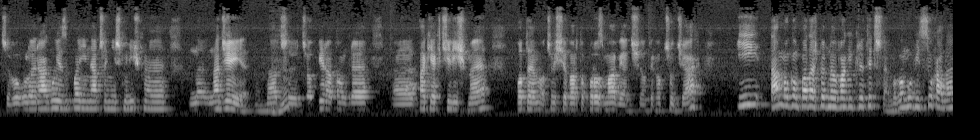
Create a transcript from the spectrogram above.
czy w ogóle reaguje zupełnie inaczej niż mieliśmy nadzieję, mhm. czy, czy odbiera tą grę e, tak, jak chcieliśmy. Potem oczywiście warto porozmawiać o tych odczuciach. I tam mogą padać pewne uwagi krytyczne. Mogą mówić, słuchaj, no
